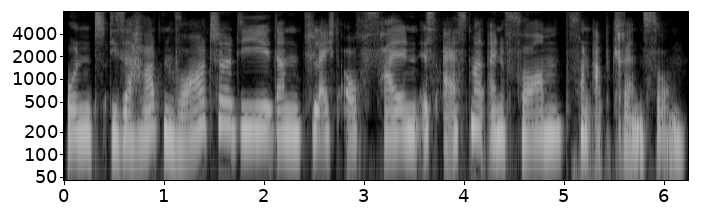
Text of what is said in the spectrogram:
Und diese harten Worte, die dann vielleicht auch fallen, ist erstmal eine Form von Abgrenzung.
